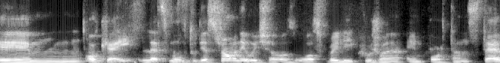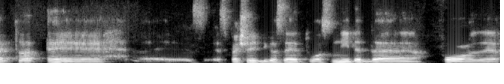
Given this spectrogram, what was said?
Um, okay, let's move to the astrometry, which was, was really crucial and important step, uh, especially because that was needed for the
